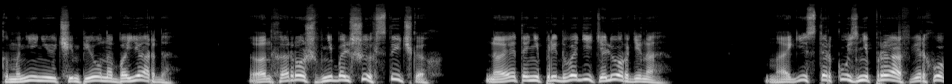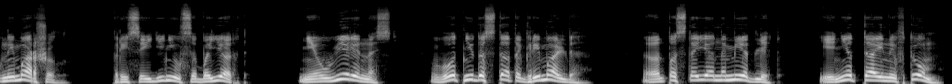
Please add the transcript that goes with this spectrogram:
к мнению чемпиона Боярда. «Он хорош в небольших стычках, но это не предводитель ордена». «Магистр Кузни прав, верховный маршал», — присоединился Боярд. «Неуверенность вот недостаток Гримальда. Он постоянно медлит И нет тайны в том,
